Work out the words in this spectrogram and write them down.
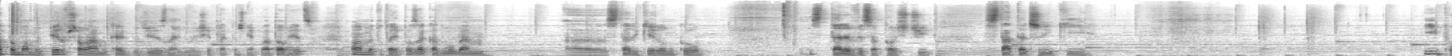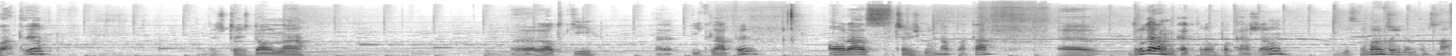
A to mamy pierwszą ramkę, gdzie znajduje się praktycznie płatowiec. Mamy tutaj poza kadłubem e, stery kierunku, stery wysokości, stateczniki i płaty. Część dolna, e, lotki e, i klapy oraz część górna płata. Druga ramka, którą pokażę, jest niemalże identyczna.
